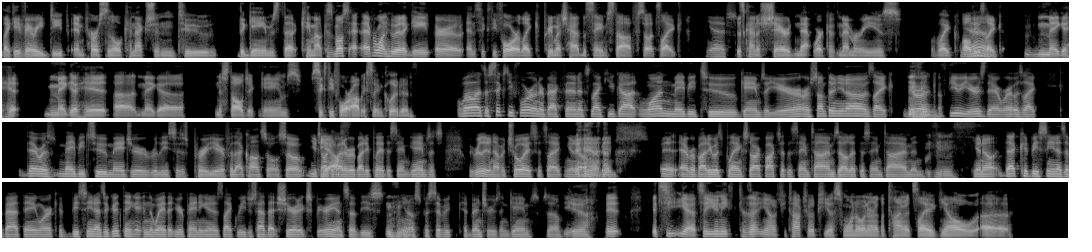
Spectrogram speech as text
like a very deep and personal connection to the games that came out because most everyone who had a game or a N64 like pretty much had the same stuff. So it's like yes. this kind of shared network of memories of like all these like mega hit, mega hit, uh, mega nostalgic games, 64 obviously included. Well, as a 64 owner back then, it's like you got one, maybe two games a year or something, you know? It was like there were hmm a few years there where it was like there was maybe two major releases per year for that console. So you talk Yeah. about everybody played the same games. It's we really didn't have a choice. It's like, you know, I mean, it, everybody was playing Star Fox at the same time, Zelda at the same time, and hmm you know, that could be seen as a bad thing or it could be seen as a good thing in the way that you're painting it is like we just had that shared experience of these, you hmm know, specific adventures and games. So, Yeah. It it's yeah, it's a unique because that, you know, if you talk to a PS1 owner at the time, it's like, you know, uh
